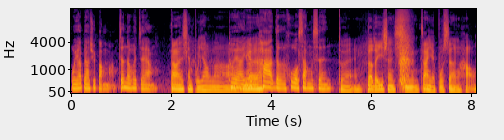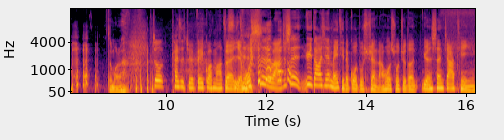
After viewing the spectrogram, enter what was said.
我要不要去帮忙？真的会这样？当然先不要啦。对啊，因为怕惹祸上身。对，惹了一身腥，这样也不是很好。怎么了？就开始觉得悲观吗？对，也不是啦，就是遇到一些媒体的过度渲染，或者说觉得原生家庭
